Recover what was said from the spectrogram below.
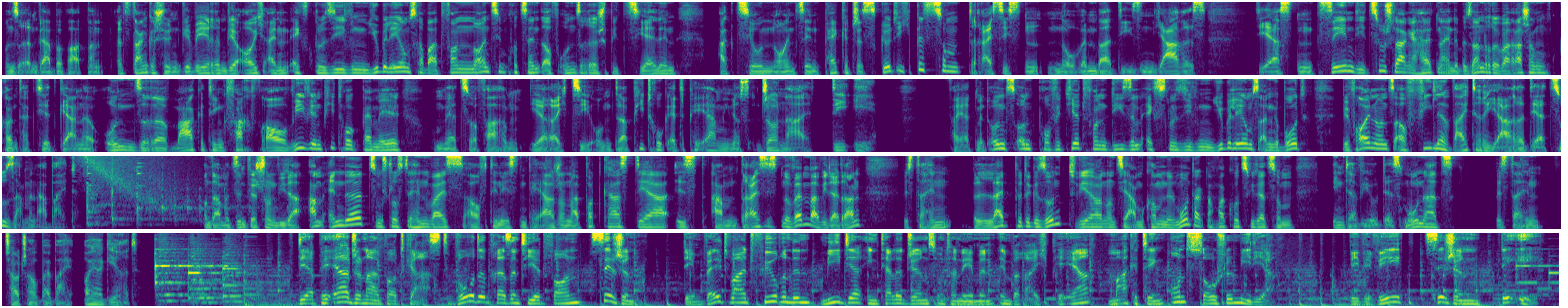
unseren Werbepartnern. Als Dankeschön gewähren wir euch einen exklusiven Jubiläumsrabatt von 19% auf unsere speziellen Aktion 19 Packages, gültig bis zum 30. November diesen Jahres. Die ersten zehn, die zuschlagen, erhalten eine besondere Überraschung. Kontaktiert gerne unsere Marketingfachfrau Vivian Pietruck per Mail, um mehr zu erfahren. Ihr erreicht sie unter pietruck.pr-journal.de. Feiert mit uns und profitiert von diesem exklusiven Jubiläumsangebot. Wir freuen uns auf viele weitere Jahre der Zusammenarbeit. Und damit sind wir schon wieder am Ende. Zum Schluss der Hinweis auf den nächsten PR-Journal-Podcast. Der ist am 30. November wieder dran. Bis dahin bleibt bitte gesund. Wir hören uns ja am kommenden Montag nochmal kurz wieder zum Interview des Monats. Bis dahin, ciao, ciao, bye, bye. Euer Gerrit. Der PR-Journal-Podcast wurde präsentiert von Cision, dem weltweit führenden Media Intelligence Unternehmen im Bereich PR, Marketing und Social Media. www.cision.de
